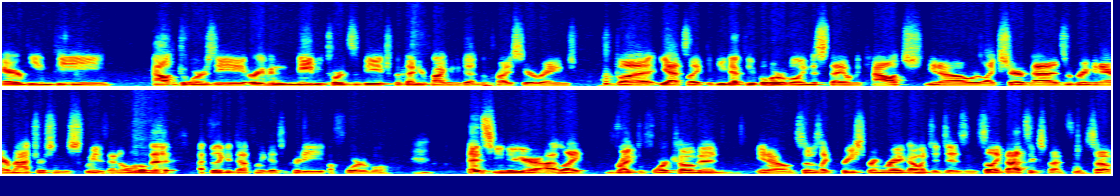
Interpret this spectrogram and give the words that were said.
Airbnb, outdoorsy, or even maybe towards the beach. But then you're probably going to get in the pricier range. But yeah, it's like if you get people who are willing to stay on the couch, you know, or like share beds or bring an air mattress and just squeeze in a little bit, I feel like it definitely gets pretty affordable. And senior year, I, like right before COVID, you know, so it was like pre spring break. I went to Disney, so like that's expensive. So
